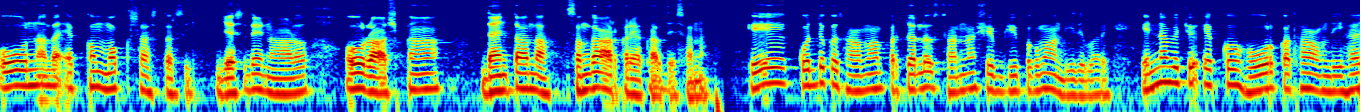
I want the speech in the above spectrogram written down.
ਉਹ ਉਹਨਾਂ ਦਾ ਇੱਕ ਮੁੱਖ ਸ਼ਸਤਰ ਸੀ, ਜਿਸ ਦੇ ਨਾਲ ਉਹ ਰਾਸ਼ਕਾਂ, ਦੈਂਤਾਂ ਦਾ ਸੰਘਾਰ ਕਰਿਆ ਕਰਦੇ ਸਨ। ਇਹ ਕੁਝ ਕਥਾਵਾਂ ਪ੍ਰਚਲਿਤ ਸਨ ਸ਼ਿਵਜੀ ਭਗਵਾਨ ਜੀ ਦੇ ਬਾਰੇ। ਇਹਨਾਂ ਵਿੱਚ ਇੱਕ ਹੋਰ ਕਥਾ ਆਉਂਦੀ ਹੈ,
